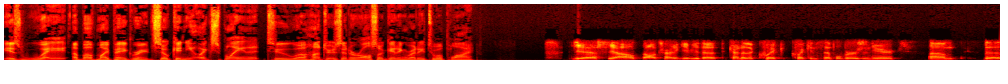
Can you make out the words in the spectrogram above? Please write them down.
is way above my pay grade. So, can you explain it to uh, hunters that are also getting ready to apply? Yes, yeah, I'll I'll try to give you the kind of the quick quick and simple version here. Um, the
